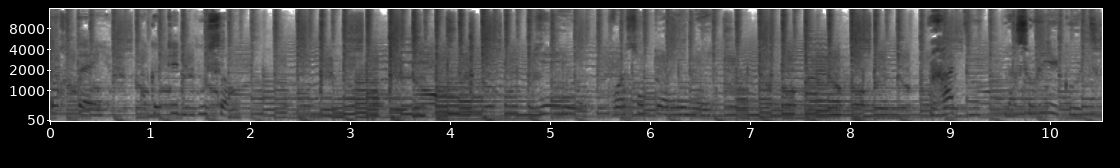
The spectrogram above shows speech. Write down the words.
Orteil, à côté du coussin. Vieillot. Poisson périmé. Radis, la souris écoute.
